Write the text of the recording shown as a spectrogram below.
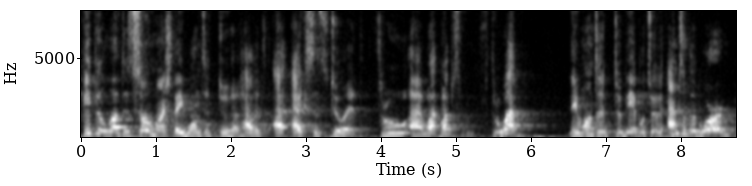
People loved it so much they wanted to have it, access to it through uh, web, web, through web. They wanted to be able to enter the word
